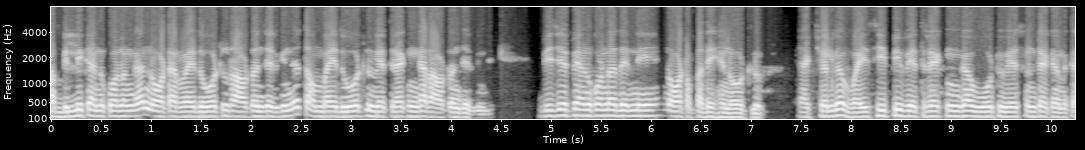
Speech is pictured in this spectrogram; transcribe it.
ఆ బిల్లుకి అనుకూలంగా నూట ఇరవై ఐదు ఓట్లు రావడం జరిగింది తొంభై ఐదు ఓట్లు వ్యతిరేకంగా రావడం జరిగింది. బీజేపీ అనుకున్నదాన్ని నూట పదిహేను ఓట్లు. యాక్చువల్గా వైసీపీ వ్యతిరేకంగా ఓటు వేసుంటే కనుక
